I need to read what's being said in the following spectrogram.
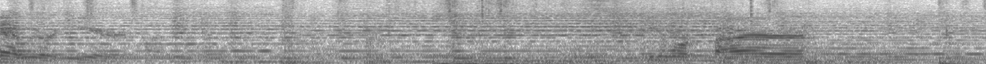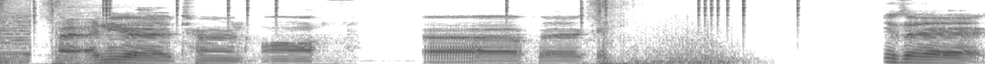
yeah, we were here. Needlework fire. Alright, I need to turn off uh fucking music.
